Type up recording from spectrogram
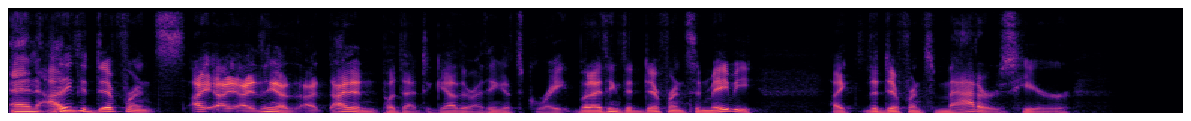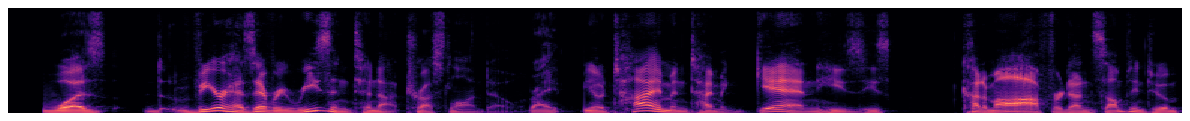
And I think the difference. I I, I think I, I didn't put that together. I think it's great, but I think the difference, and maybe like the difference matters here, was Vir has every reason to not trust Londo. right. You know, time and time again, he's he's cut him off or done something to him.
